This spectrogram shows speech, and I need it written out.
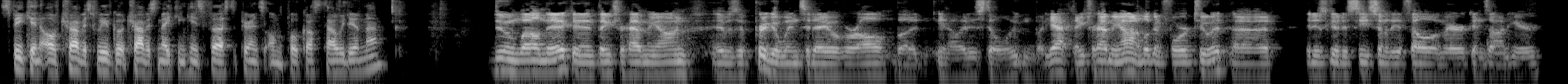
Speaking of Travis, we've got Travis making his first appearance on the podcast. How are we doing, man? Doing well, Nick, and thanks for having me on. It was a pretty good win today overall, but you know it is still Luton. But yeah, thanks for having me on. I'm looking forward to it. Uh, it is good to see some of the fellow Americans on here,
